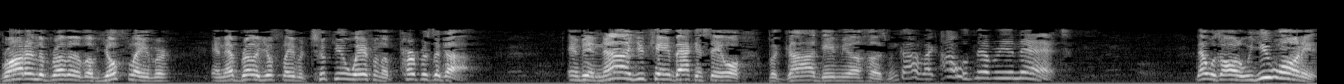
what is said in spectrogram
brought in the brother of, of your flavor, and that brother your flavor took you away from the purpose of God. And then now you came back and say, oh, but God gave me a husband. God like, I was never in that. That was all you wanted.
